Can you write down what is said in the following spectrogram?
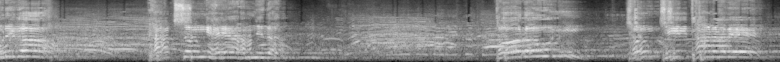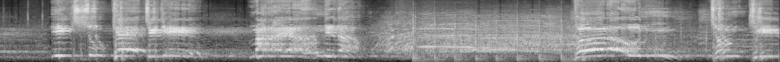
우리가 각성해야 합니다 정치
